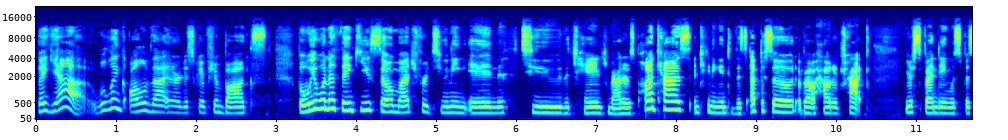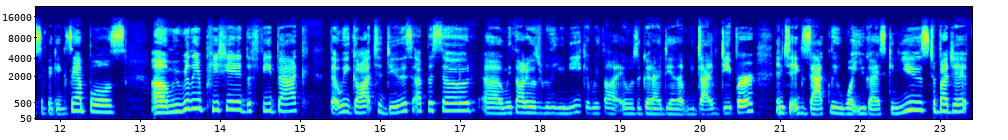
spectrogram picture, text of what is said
but yeah, we'll link all of that in our description box. But we want to thank you so much for tuning in to the Change Matters podcast and tuning into this episode about how to track your spending with specific examples. Um, we really appreciated the feedback that we got to do this episode. Um, we thought it was really unique and we thought it was a good idea that we dive deeper into exactly what you guys can use to budget.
